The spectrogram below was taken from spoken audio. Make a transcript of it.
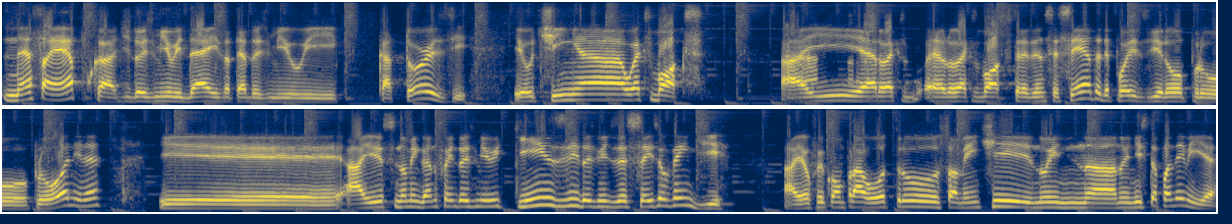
Nessa época, de 2010 até 2014, eu tinha o Xbox. Aí ah, era, o X, era o Xbox 360, depois virou pro, pro One, né? E aí, se não me engano, foi em 2015, 2016 eu vendi. Aí eu fui comprar outro somente no, na, no início da pandemia,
